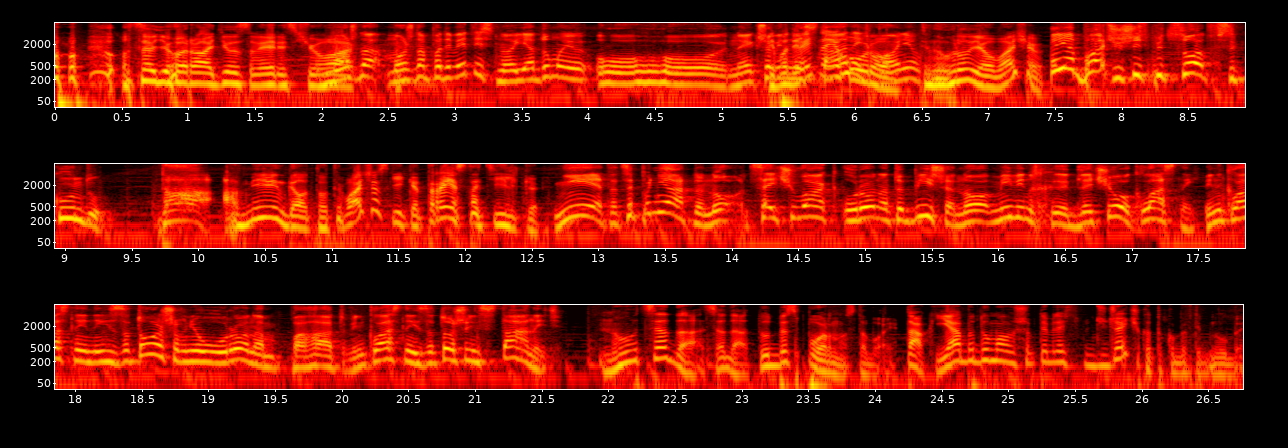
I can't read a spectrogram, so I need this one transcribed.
Оце в нього радіус виріс, чувак. Можна, можна подивитись, але я думаю, ого, ну якщо Ти він не урон. поняв. Ти на урон його бачив? Та я бачу 6500 в секунду. Да, а в Мівінга, то ти бачив скільки? 300 тільки. Ні, та це понятно, Ну цей чувак урона то більше, но мівінг для чого класний? Він класний не із-за того, що в нього урона багато, він класний із-за того, що він станеть. Ну, це да, це да. Тут безспорно з тобою. Так, я би думав, щоб ти десь діджейчика тако би втикнув би.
